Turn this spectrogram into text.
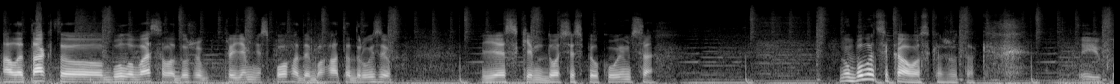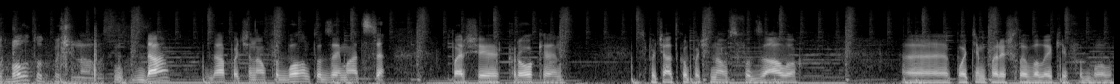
Але так то було весело, дуже приємні спогади, багато друзів. Є з ким досі спілкуємося. Ну, було цікаво, скажу так. Ти і футбол тут починав? Да, да, починав футболом тут займатися. Перші кроки. Спочатку починав з футзалу, е, потім перейшли в великий футбол.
